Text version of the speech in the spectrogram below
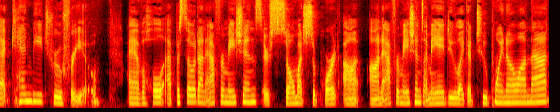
that can be true for you. I have a whole episode on affirmations. There's so much support on, on affirmations. I may do like a 2.0 on that.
